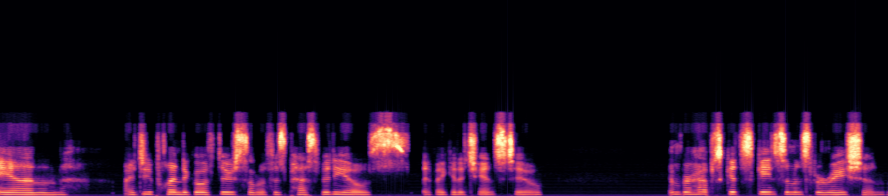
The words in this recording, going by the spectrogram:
And I do plan to go through some of his past videos if I get a chance to. And perhaps get gain some inspiration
